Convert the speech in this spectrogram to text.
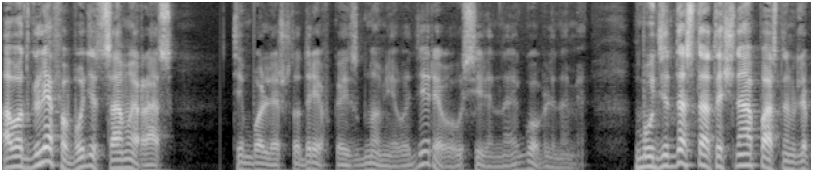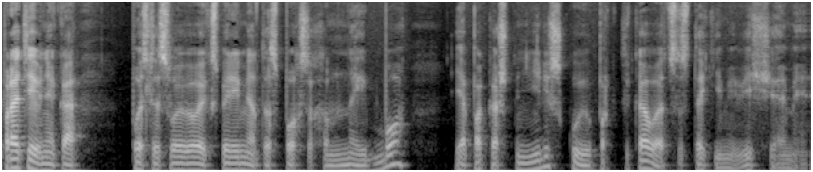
А вот глефа будет в самый раз. Тем более, что древко из гномьего дерева, усиленное гоблинами, будет достаточно опасным для противника. После своего эксперимента с посохом Нейбо я пока что не рискую практиковаться с такими вещами.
